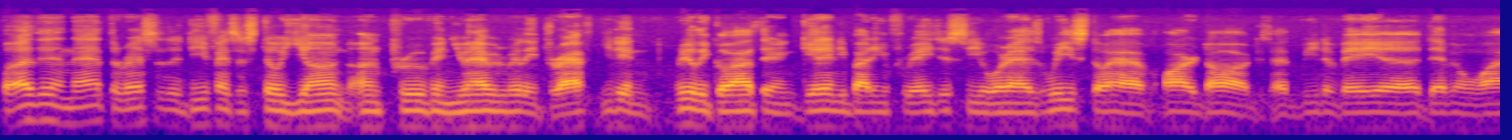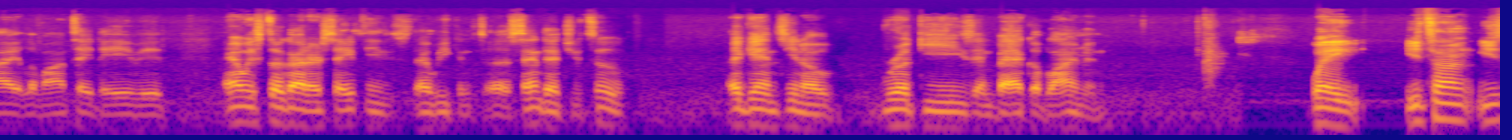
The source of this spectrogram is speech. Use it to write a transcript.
but other than that, the rest of the defense is still young, unproven. You haven't really drafted, you didn't really go out there and get anybody in free agency. Whereas we still have our dogs at Vita Vea, Devin White, Lavonte David, and we still got our safeties that we can uh, send at you too against you know rookies and backup linemen. Wait, you talking? You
